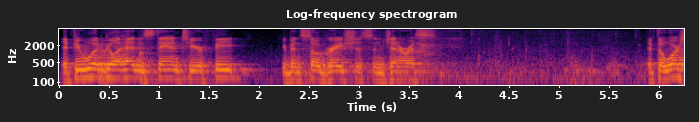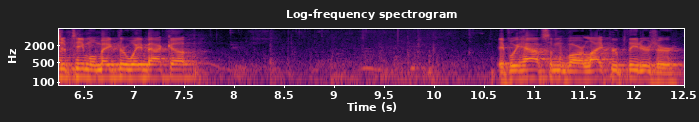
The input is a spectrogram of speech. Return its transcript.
If you would, go ahead and stand to your feet. You've been so gracious and generous. If the worship team will make their way back up. If we have some of our life group leaders or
